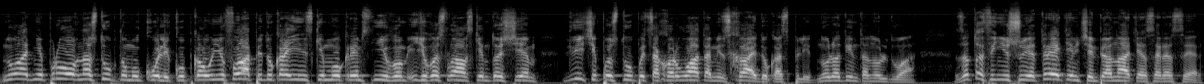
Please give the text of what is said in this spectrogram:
Ну а Дніпро в наступному колі Кубка УЄФА під українським мокрим снігом і югославським дощем двічі поступиться хорватам із Хайдука Спліт 0-1 та 0-2. Зато фінішує третім в чемпіонаті СРСР.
